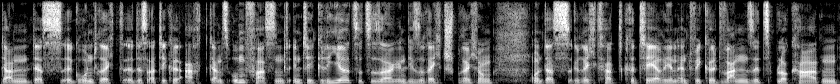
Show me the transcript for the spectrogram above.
dann das äh, Grundrecht äh, des Artikel 8 ganz umfassend integriert sozusagen in diese Rechtsprechung. Und das Gericht hat Kriterien entwickelt, wann Sitzblockaden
